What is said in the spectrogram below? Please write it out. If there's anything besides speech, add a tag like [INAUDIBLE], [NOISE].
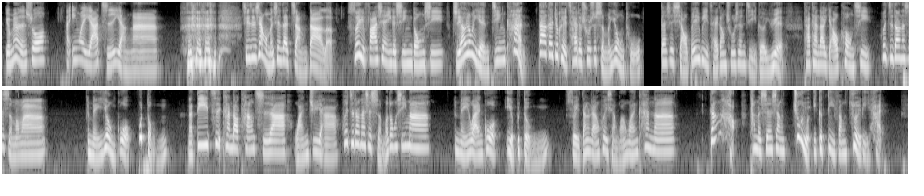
有没有人说啊？因为牙齿痒啊？[LAUGHS] 其实像我们现在长大了，所以发现一个新东西，只要用眼睛看，大概就可以猜得出是什么用途。但是小 baby 才刚出生几个月，他看到遥控器，会知道那是什么吗？没用过，不懂。那第一次看到汤匙啊、玩具啊，会知道那是什么东西吗？没玩过，也不懂，所以当然会想玩玩看呐。刚好他们身上就有一个地方最厉害，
